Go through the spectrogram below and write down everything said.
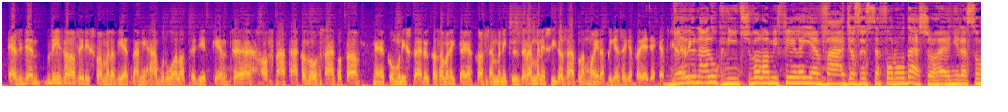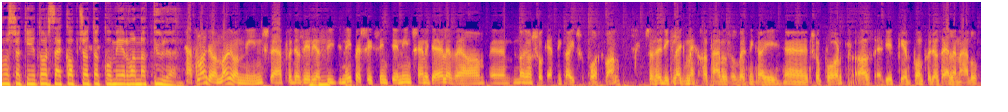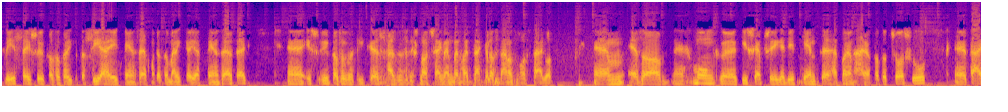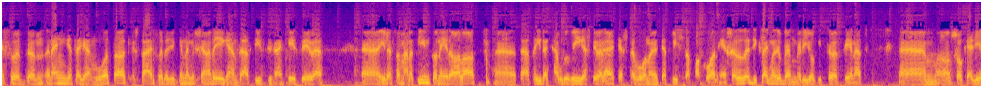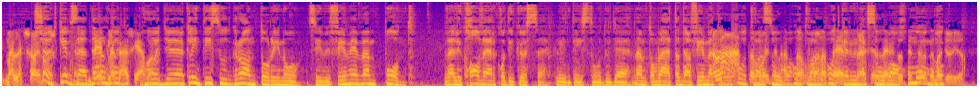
Ez ugye részben azért is van, mert a vietnámi háború alatt egyébként eh, használták az országot a eh, kommunista erők az amerikaiakkal szembeni küzdelemben, és igazából a mai napig ezeket a jegyeket De ő náluk nincs valamiféle ilyen vágy az összefonódásra? Ha ennyire szoros a két ország kapcsolat, akkor miért vannak külön? Hát nagyon-nagyon nincs, tehát hogy azért mm-hmm. ez így népesség szintjén nincsen, ugye eleve a, e, nagyon sok etnikai csoport van, és az egyik legmeghatározóbb etnikai e, csoport az egyébként pont, hogy az ellenállók része, és ők azok, akik a CIA pénzelt, meg az amerikaiak pénzeltek, e, és ők azok, akik százezeres nagyságrendben hagyták el aztán az országot. Em, Ez a eh, mong eh, kisebbség egyébként hát nagyon hányatatott sorsú. Tájföldön rengetegen voltak, és Tájföld egyébként nem is olyan régen, tehát 10-12 éve illetve már a Clinton éra alatt, eh, tehát a hidegháború végeztével elkezdte volna őket visszapakolni, és ez az egyik legnagyobb emberi jogi történet em, a sok egyéb mellett sajnos. Sőt, képzeld el, hogy, hogy Clint Eastwood Gran Torino című filmében pont velük haverkodik össze Clint Eastwood, ugye? Nem tudom, láttad, de a filmet? Láttam, ott van szóba, ott, van, ott kerülnek szóba a jutott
